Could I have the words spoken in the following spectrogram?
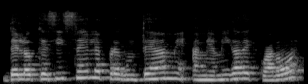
De lo que sí sé, le pregunté a mi, a mi amiga de Ecuador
